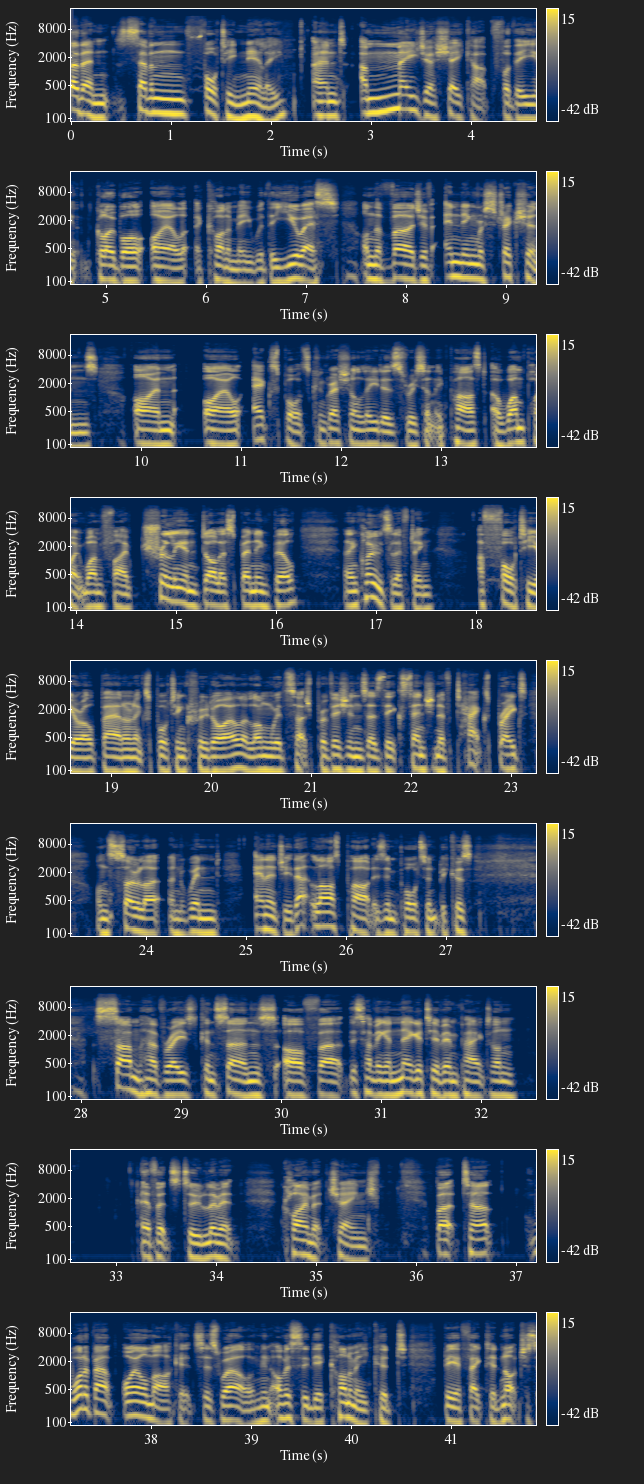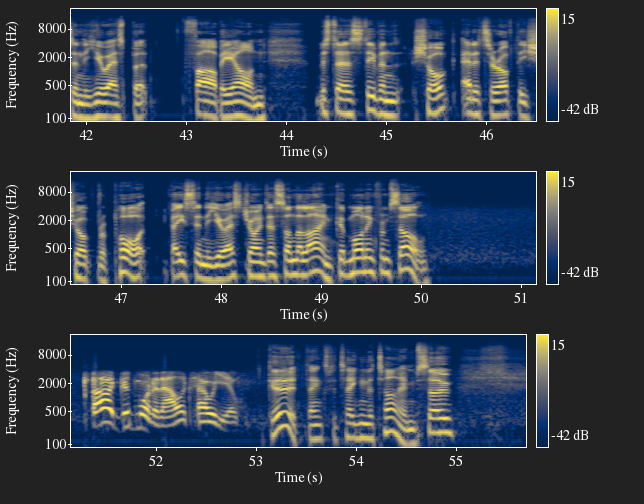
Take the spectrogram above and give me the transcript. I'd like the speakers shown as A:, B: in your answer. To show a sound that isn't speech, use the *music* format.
A: So then, 740 nearly, and a major shake-up for the global oil economy with the US on the verge of ending restrictions on oil exports. Congressional leaders recently passed a $1.15 trillion spending bill that includes lifting a 40 year old ban on exporting crude oil, along with such provisions as the extension of tax breaks on solar and wind energy. That last part is important because some have raised concerns of uh, this having a negative impact on efforts to limit climate change. But uh, what about oil markets as well? I mean, obviously, the economy could be affected not just in the US but far beyond. Mr. Stephen Schork, editor of the Schork Report, based in the US, joins us on the line. Good morning from Seoul.
B: Uh, good morning, Alex. How are you?
A: Good. Thanks for taking the time. So,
